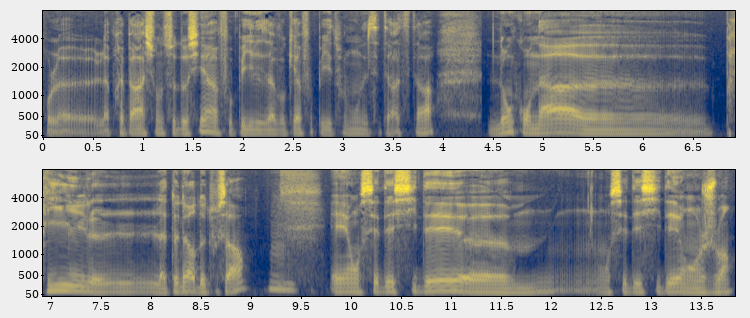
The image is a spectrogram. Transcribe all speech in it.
pour la préparation de ce dossier. Il faut payer les avocats, il faut payer tout le monde, etc. etc. Donc on a euh, pris le- la teneur de tout ça Hmm. et on s'est décidé, euh, on s'est décidé en juin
